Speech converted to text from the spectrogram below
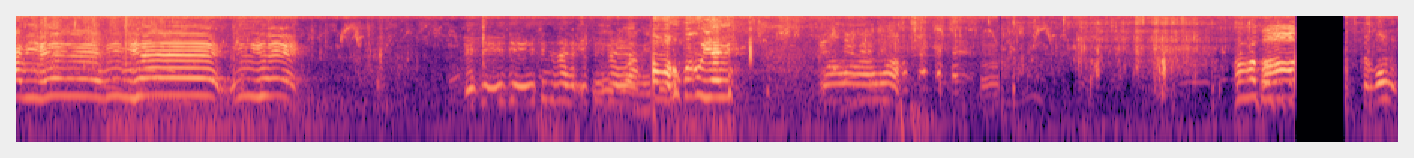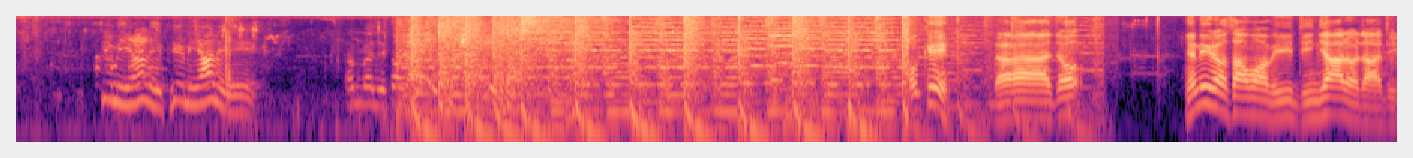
လိုက်ပြီဟေးပြီဟေးပြီဟေးအေးအေးအေးအေးအေးအေးဟိုဘက်ကိုရိုက်ပြီဝါဝါဝါဟာတော့တော့ဖြစ်မရနေဖြစ်မရနေအမလေးတော့ โอเคဒါကြောညနေတော့စောင်းပါပြီဒီညတော့ဒါဒီ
